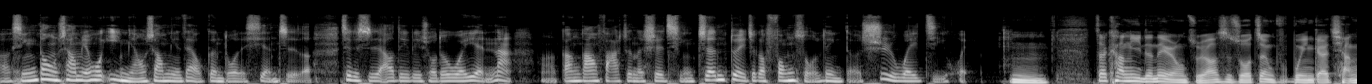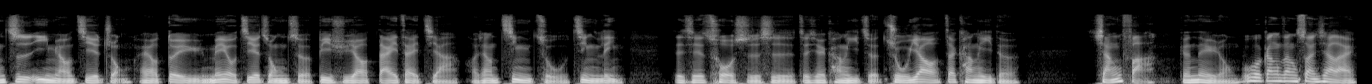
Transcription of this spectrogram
呃行动上面或疫苗上面再有更多的限制了。这个是奥地利首都维也纳啊刚刚发生的事情，针对这个封锁令的示威集会。嗯，在抗议的内容主要是说，政府不应该强制疫苗接种，还有对于没有接种者必须要待在家，好像禁足禁令这些措施是这些抗议者主要在抗议的。想法跟内容，不过刚刚算下来，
